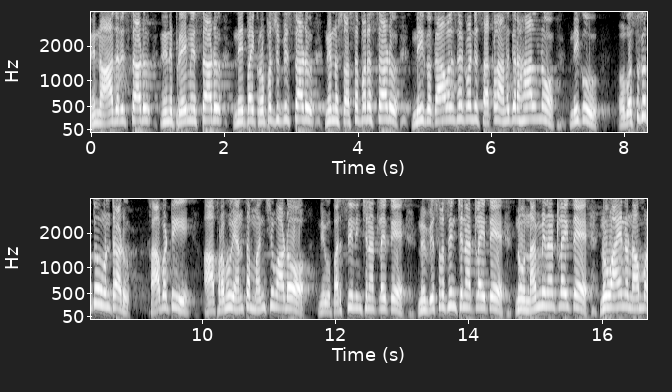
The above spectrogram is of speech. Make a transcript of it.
నిన్ను ఆదరిస్తాడు నిన్ను ప్రేమిస్తాడు నీపై కృప చూపిస్తాడు నిన్ను స్వస్థపరుస్తాడు నీకు కావలసినటువంటి సకల అనుగ్రహాలను నీకు వసుగుతూ ఉంటాడు. కాబట్టి ఆ ప్రభు ఎంత మంచివాడో నువ్వు పరిశీలించినట్లయితే నువ్వు విశ్వసించినట్లయితే నువ్వు నమ్మినట్లయితే నువ్వు ఆయన నమ్ము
